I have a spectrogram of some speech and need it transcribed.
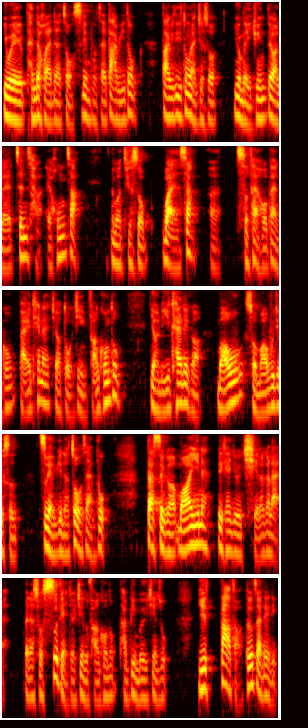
因为彭德怀的总司令部在大榆洞，大榆洞呢就说有美军都要来侦察、来轰炸，那么就是说晚上啊吃饭和办公，白天呢就要躲进防空洞，要离开那个茅屋，说茅屋就是志愿军的作战部。但是这个毛岸英呢那天就起了个懒，本来说四点就要进入防空洞，他并没有进入，一大早都在那里。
